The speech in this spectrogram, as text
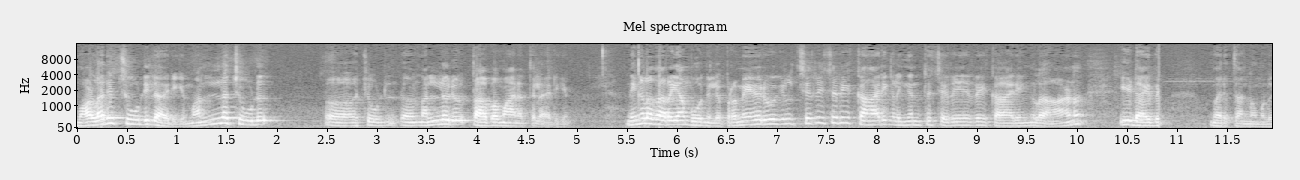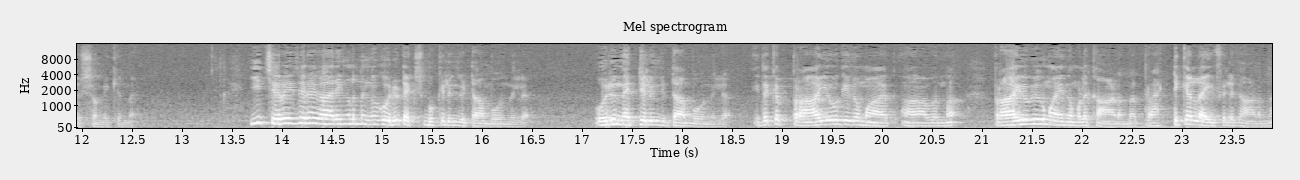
വളരെ ചൂടിലായിരിക്കും. നല്ല ചൂട് ചൂട് നല്ലൊരു താപമാനത്തിലായിരിക്കും. നിങ്ങളതറിയാൻ പോകുന്നില്ല. പ്രമേഹ രോഗികൾ ചെറിയ ചെറിയ കാര്യങ്ങൾ ഇങ്ങനത്തെ ചെറിയ ചെറിയ കാര്യങ്ങളാണ് ഈ ഡയബറ്റ് വരുത്താൻ നമ്മൾ ശ്രമിക്കുന്നത്. ഈ ചെറിയ ചെറിയ കാര്യങ്ങൾ നിങ്ങൾക്ക് ഒരു ടെക്സ്റ്റ് ബുക്കിലും കിട്ടാൻ പോകുന്നില്ല. ഒരു നെറ്റിലും കിട്ടാൻ പോകുന്നില്ല. ഇതൊക്കെ പ്രായോഗികമാവുന്ന പ്രായോഗികമായി നമ്മൾ കാണുന്ന പ്രാക്ടിക്കൽ ലൈഫിൽ കാണുന്ന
